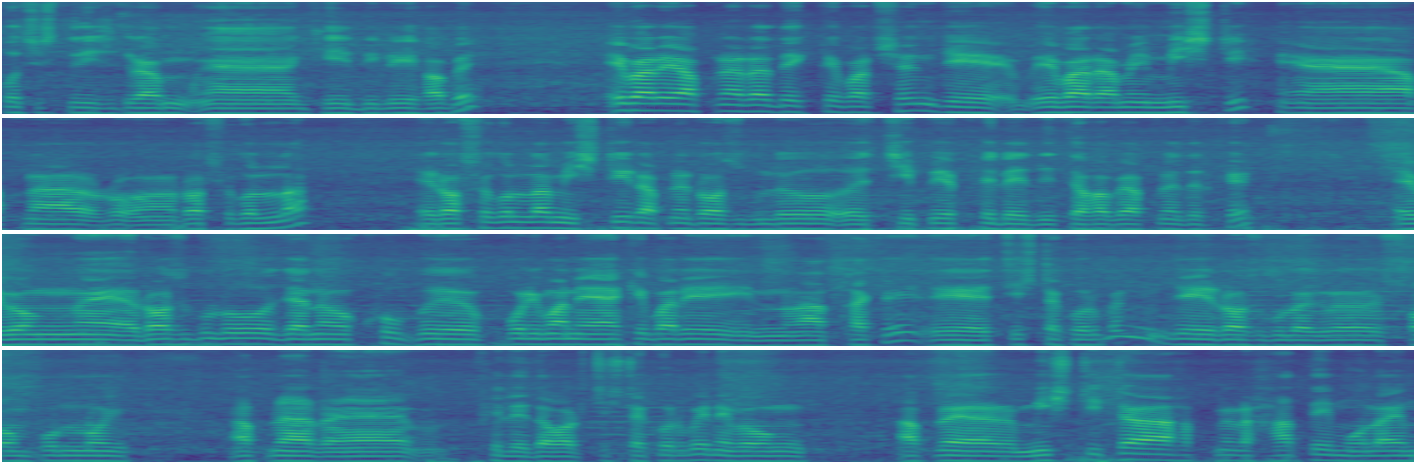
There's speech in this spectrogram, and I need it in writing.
পঁচিশ তিরিশ গ্রাম ঘি দিলেই হবে। এবারে আপনারা দেখতে পাচ্ছেন যে এবার আমি মিষ্টি আপনার রসগোল্লা। এই রসগোল্লা মিষ্টির আপনার রসগুলো চিপে ফেলে দিতে হবে আপনাদেরকে। এবং রসগুলো যেন খুব পরিমাণে একেবারে না থাকে চেষ্টা করবেন যে রসগুলো এগুলো সম্পূর্ণই আপনার ফেলে দেওয়ার চেষ্টা করবেন এবং আপনার মিষ্টিটা আপনার হাতে মোলায়েম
